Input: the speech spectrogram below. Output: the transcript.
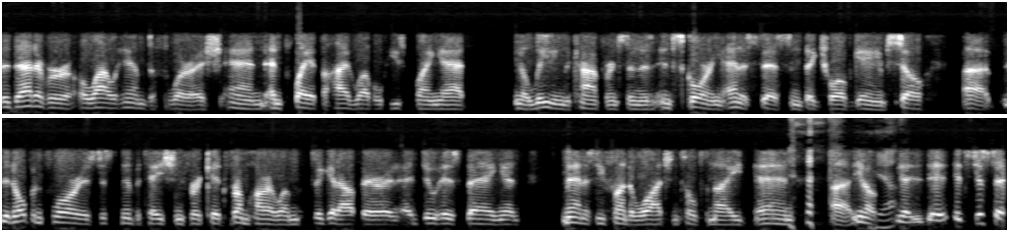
did that ever allow him to flourish and and play at the high level he's playing at? You know, leading the conference in, in scoring and assists in Big 12 games. So uh, an open floor is just an invitation for a kid from Harlem to get out there and, and do his thing. And man, is he fun to watch until tonight. And uh, you know, Yeah. it, it's just a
